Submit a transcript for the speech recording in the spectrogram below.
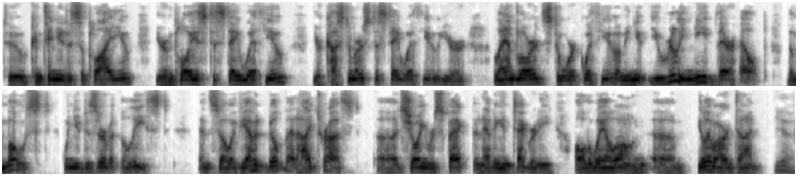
to continue to supply you, your employees to stay with you, your customers to stay with you, your landlords to work with you. I mean, you, you really need their help the most when you deserve it the least. And so if you haven't built that high trust, uh, showing respect and having integrity all the way along, um, you'll have a hard time. Yeah.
